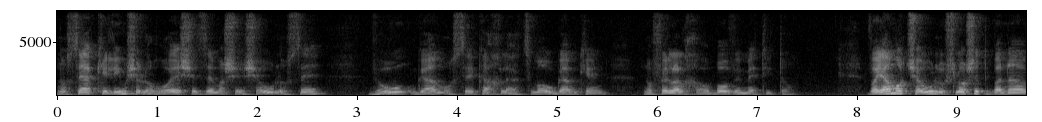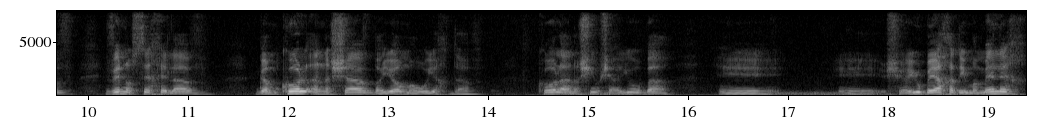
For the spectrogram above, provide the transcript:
נושא הכלים שלו רואה שזה מה ששאול עושה, והוא גם עושה כך לעצמו, הוא גם כן נופל על חרבו ומת איתו. וימות שאול ושלושת בניו ונוסך אליו, גם כל אנשיו ביום ההוא יחדיו. כל האנשים שהיו, בה, אה, אה, שהיו ביחד עם המלך,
